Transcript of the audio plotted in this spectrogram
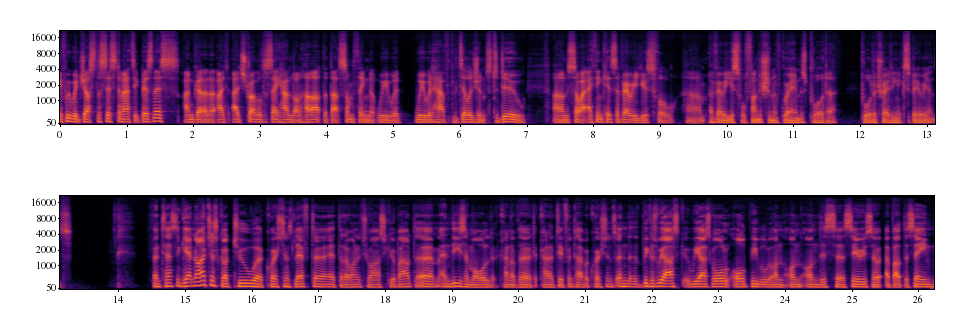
if we were just a systematic business, I'm gonna I'd, I'd struggle to say hand on heart that that's something that we would we would have the diligence to do. Um, so I, I, think it's a very useful um, a very useful function of Graham's broader broader trading experience. Fantastic. Yeah, no, I just got two uh, questions left uh, that I wanted to ask you about, um, and these are all kind of uh, kind of different type of questions. And uh, because we ask we ask all all people on on on this uh, series about the same,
